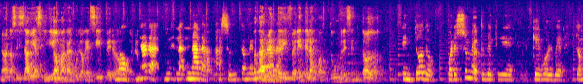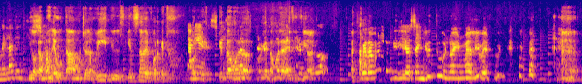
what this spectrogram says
no, sé si sabías el idioma, calculo que sí, pero... No, nada, nada, absolutamente Totalmente diferente las costumbres en todo. En todo, por eso me ah. tuve que, que, volver. Tomé la decisión... Digo, capaz le gustaban mucho los Beatles, quién sabe por qué, También, por qué, tomó, la decisión. Puedo, ver los vídeos en YouTube, no irme a Liverpool.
